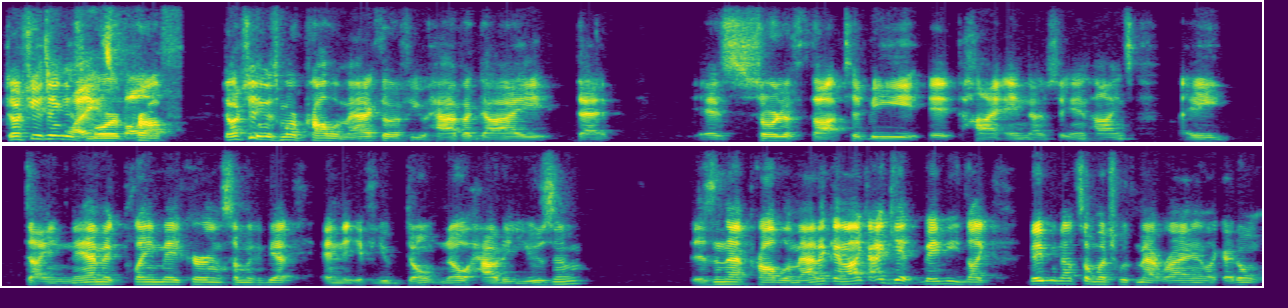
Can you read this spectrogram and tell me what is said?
Don't you think it's think more it's pro- don't you think it's more problematic though if you have a guy that is sort of thought to be it high and I'm saying in Hines a dynamic playmaker and someone can be at and if you don't know how to use him, isn't that problematic? And like I get maybe like maybe not so much with Matt Ryan. Like I don't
